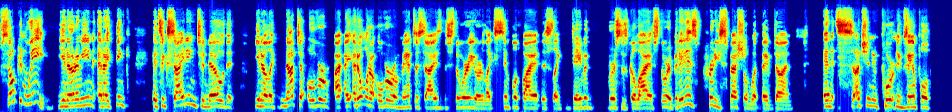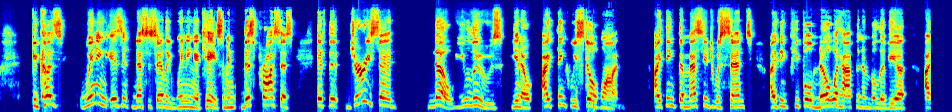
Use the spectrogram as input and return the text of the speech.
so can we. You know what I mean? And I think it's exciting to know that, you know, like not to over, I, I don't want to over romanticize the story or like simplify it, this like David versus Goliath story, but it is pretty special what they've done. And it's such an important example because winning isn't necessarily winning a case. I mean, this process, if the jury said, no, you lose, you know, I think we still won. I think the message was sent. I think people know what happened in Bolivia. I,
